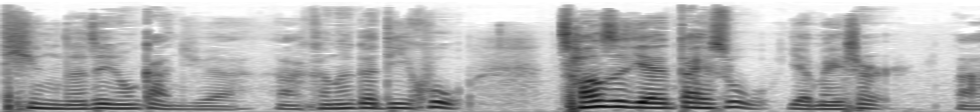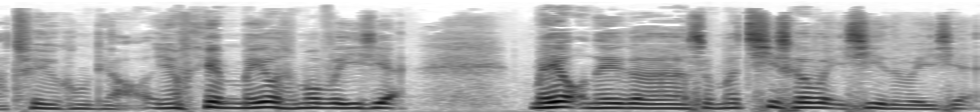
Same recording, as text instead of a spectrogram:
听着这种感觉啊，可能搁地库长时间怠速也没事儿啊，吹空调，因为没有什么危险，没有那个什么汽车尾气的危险，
